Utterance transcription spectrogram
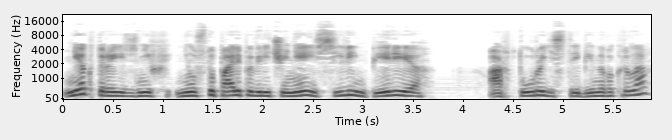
Некоторые из них не уступали по величине и силе империи Артура Ястребиного Крыла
